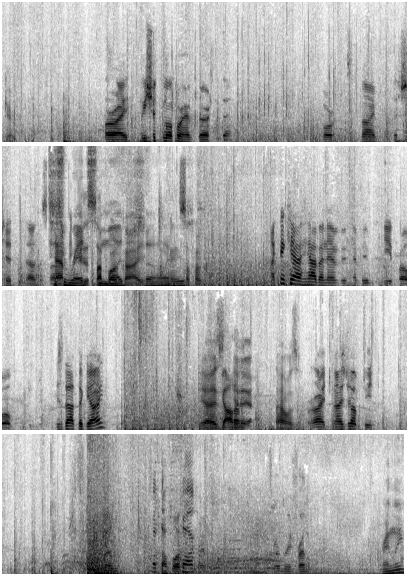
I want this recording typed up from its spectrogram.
Okay. Alright, we should go for him first then. For snipe the shit out of Just us. Camping red with the smudge, so okay, hilarious. support guy. I think I have an MV MVP probably. Is that the guy? Yeah, he's Got yeah, him. yeah, that was it. Right, nice job, Pete. What the Both fuck? of them. Friendly. Friendly?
